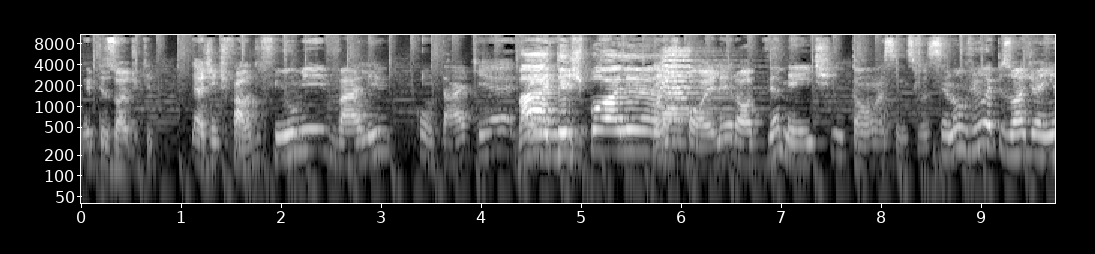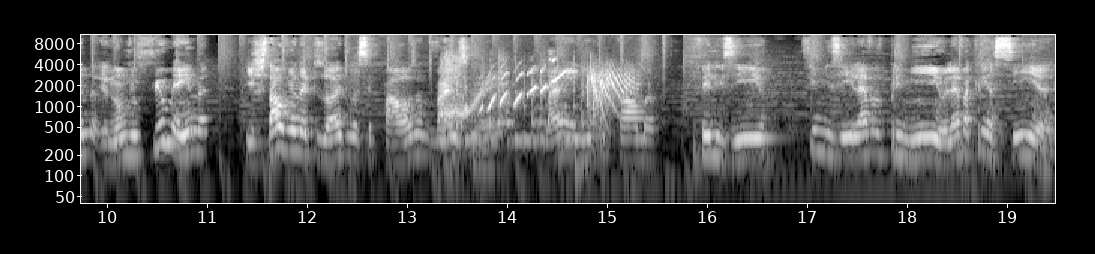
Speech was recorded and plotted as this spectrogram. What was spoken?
um episódio que a gente fala do filme, vale contar que é. Vai tem- ter spoiler! Tem spoiler, obviamente. Então, assim, se você não viu o episódio ainda, não viu o filme ainda, e está ouvindo o episódio, você pausa, vai no cinema, vai ali com calma, felizinho, filmezinho, leva o priminho, leva a criancinha,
